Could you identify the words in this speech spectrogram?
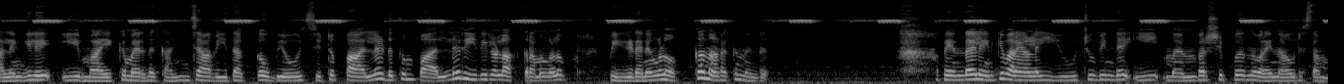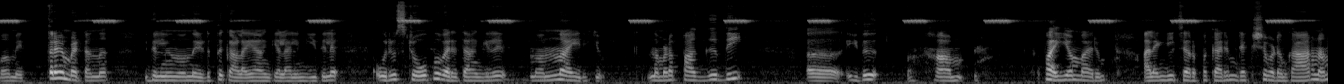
അല്ലെങ്കിൽ ഈ മയക്കുമരുന്ന് കഞ്ചാവ് ഇതൊക്കെ ഉപയോഗിച്ചിട്ട് പലയിടത്തും പല രീതിയിലുള്ള അക്രമങ്ങളും പീഡനങ്ങളും ഒക്കെ നടക്കുന്നുണ്ട്. അപ്പോൾ എന്തായാലും എനിക്ക് പറയാനുള്ള ഈ യൂട്യൂബിന്റെ ഈ മെമ്പർഷിപ്പ് എന്ന് പറയുന്ന ആ ഒരു സംഭവം എത്രയും പെട്ടെന്ന് ഇതിൽ നിന്നൊന്ന് എടുത്ത് കളയാമെങ്കിൽ അല്ലെങ്കിൽ ഇതിൽ ഒരു സ്റ്റോപ്പ് വരുത്താമെങ്കിൽ നന്നായിരിക്കും. നമ്മുടെ പകുതി ഇത് പയ്യന്മാരും അല്ലെങ്കിൽ ചെറുപ്പക്കാരും രക്ഷപ്പെടും. കാരണം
